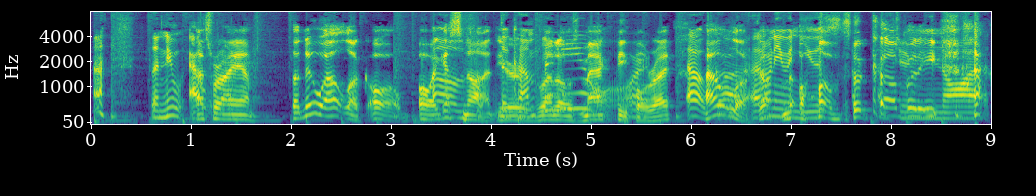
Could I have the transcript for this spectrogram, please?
the new Outlook. That's where I am. The new Outlook. Oh, oh, I guess not. You're one of those Mac or- people, right? Oh, Outlook. God. I don't even no, use the I company. do not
